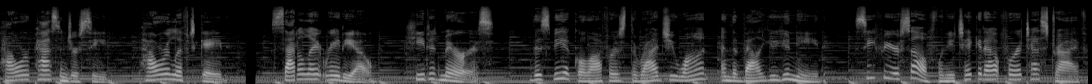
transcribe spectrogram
power passenger seat, power liftgate, satellite radio, heated mirrors. This vehicle offers the ride you want and the value you need. See for yourself when you take it out for a test drive.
